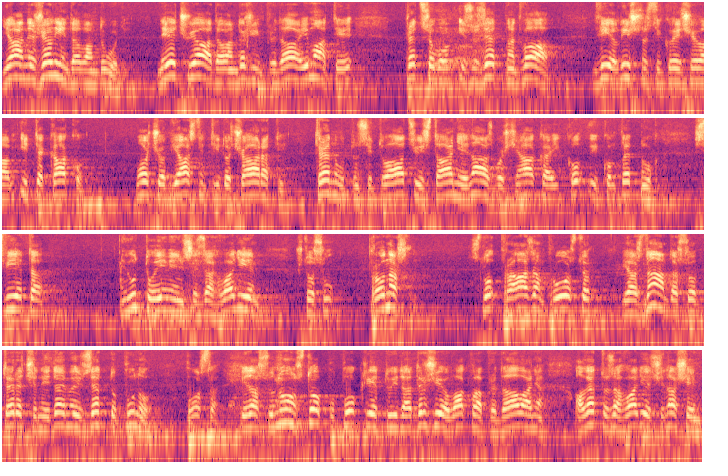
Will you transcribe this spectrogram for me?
Ja ne želim da vam dulji. Neću ja da vam držim predava. Imate pred sobom izuzetna dva, dvije ličnosti koje će vam i tekako moći objasniti i dočarati trenutnu situaciju i stanje nas, bošnjaka i, ko, i kompletnog svijeta. I u to ime im se zahvaljujem što su pronašli slo, prazan prostor. Ja znam da su opterećeni i da imaju izuzetno puno posla i da su non stop u pokrijetu i da drži ovakva predavanja, ali eto, zahvaljujući našem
